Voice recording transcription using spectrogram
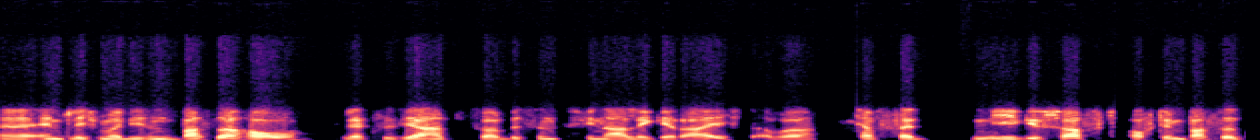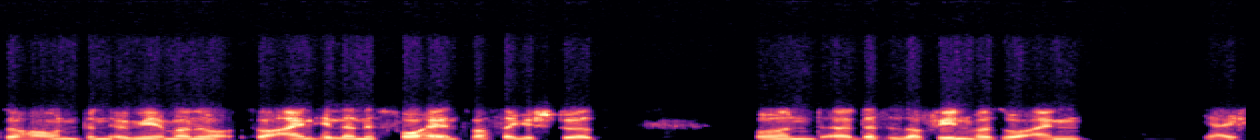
äh, endlich mal diesen Wasser hau. Letztes Jahr hat es zwar bis ins Finale gereicht, aber ich habe es halt nie geschafft, auf dem Wasser zu hauen. Bin irgendwie immer nur so ein Hindernis vorher ins Wasser gestürzt. Und äh, das ist auf jeden Fall so ein, ja, ich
